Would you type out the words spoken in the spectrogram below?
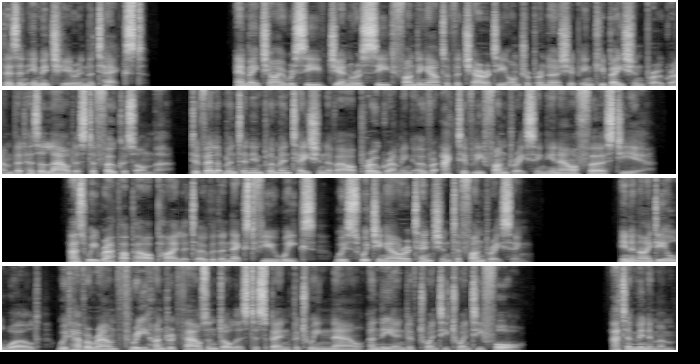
There's an image here in the text. MHI received generous seed funding out of the Charity Entrepreneurship Incubation Program that has allowed us to focus on the development and implementation of our programming over actively fundraising in our first year. As we wrap up our pilot over the next few weeks, we're switching our attention to fundraising. In an ideal world, we'd have around $300,000 to spend between now and the end of 2024. At a minimum,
